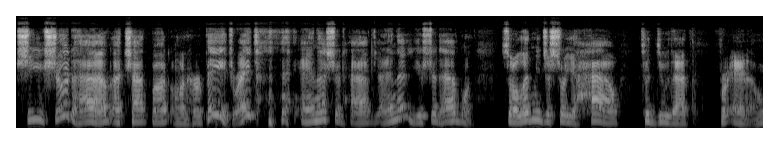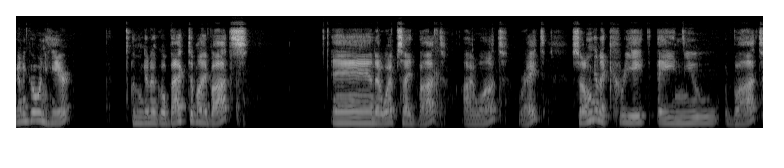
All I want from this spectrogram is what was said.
she should have a chatbot on her page right? Anna should have Anna you should have one. So let me just show you how to do that for Anna. I'm going to go in here. I'm going to go back to my bots and a website bot I want right? So I'm going to create a new bot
